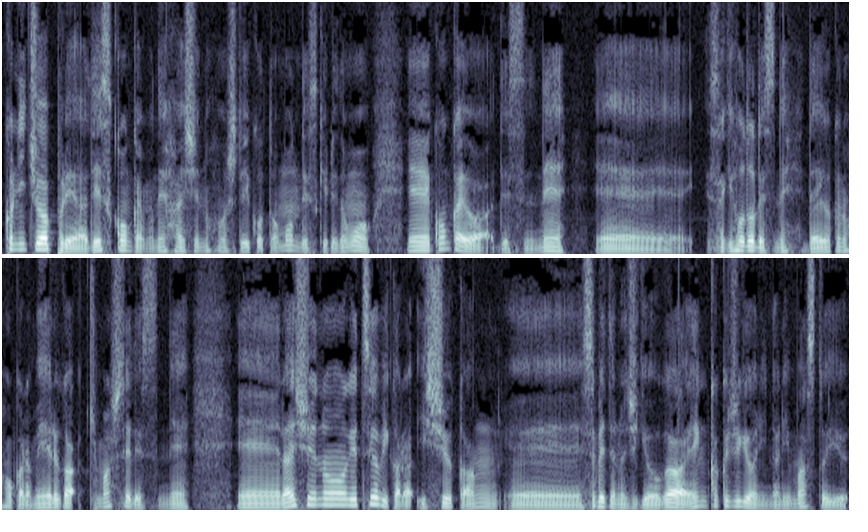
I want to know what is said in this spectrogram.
こんにちは、プレイヤーです。今回もね、配信の方していこうと思うんですけれども、えー、今回はですね、えー、先ほどですね、大学の方からメールが来ましてですね、えー、来週の月曜日から1週間、す、えー、べ、ての授業が遠隔授業になりますという、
